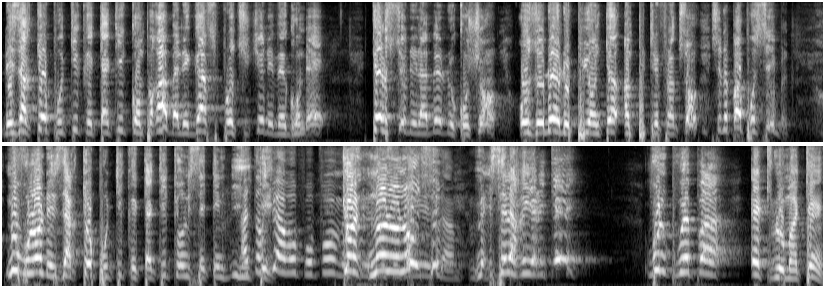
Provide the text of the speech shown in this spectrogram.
Des acteurs politiques étatiques comparables à des gaz prostitués des Végondais, tels ceux de la belle de cochon, aux odeurs de puanteur en putréfaction. Ce n'est pas possible. Nous voulons des acteurs politiques étatiques qui ont une certaine dignité. Attention à vos propos. non, non, non, mais c'est la réalité. Vous ne pouvez pas être le matin,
